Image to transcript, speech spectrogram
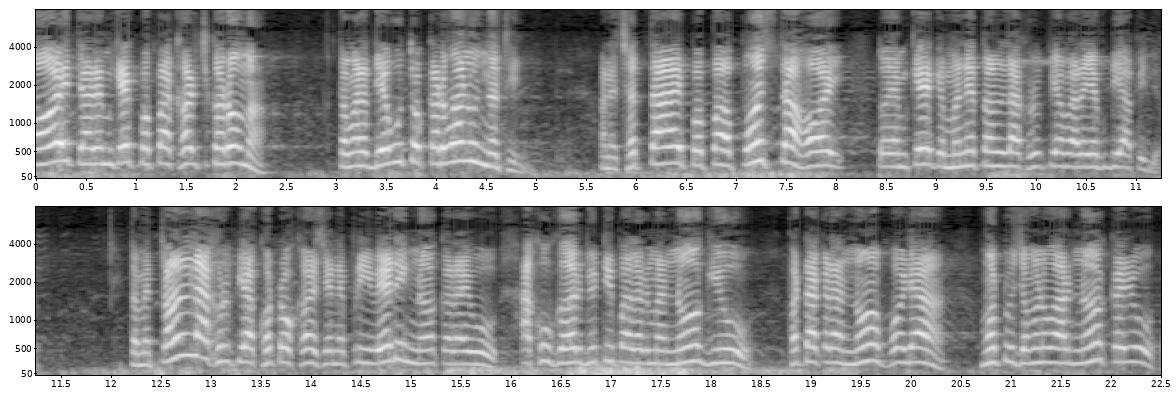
હોય ત્યારે એમ કે, પપ્પા, ખર્ચ કરો માં. તમારે દેવું તો કરવાનું જ નથી. અને છતાંય પપ્પા પહોંચતા હોય તો એમ કે મને ત્રણ લાખ રૂપિયા મારે એફડી આપી દો. તમે ત્રણ લાખ રૂપિયા ખોટો ખર્ચ એને પ્રી વેડિંગ ન કરાવ્યું, આખું ઘર બ્યુટી પાર્લરમાં ન ગયું, ફટાકડા ન ફોડ્યા, મોટું જમણવાર ન કર્યું,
